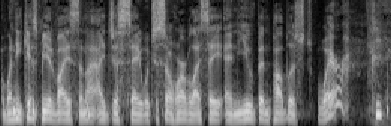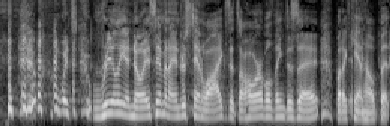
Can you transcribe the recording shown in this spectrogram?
when he gives me advice and I, I just say, which is so horrible, I say, and you've been published where? which really annoys him, and I understand why because it's a horrible thing to say, but I can't help it.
